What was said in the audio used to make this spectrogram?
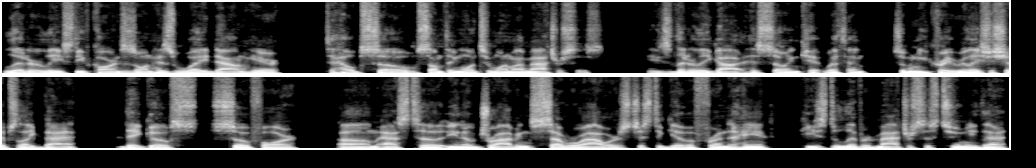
literally Steve Carnes is on his way down here to help sew something onto one of my mattresses. He's literally got his sewing kit with him. So when you create relationships like that, they go so far um, as to, you know, driving several hours just to give a friend a hand. He's delivered mattresses to me that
